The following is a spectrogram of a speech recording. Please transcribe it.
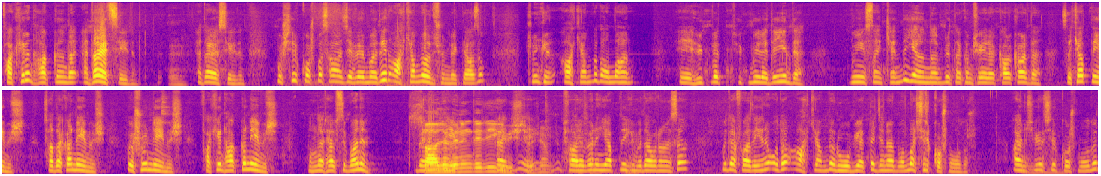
fakirin hakkını da eda etseydim. Evet. Eda etseydim. Bu şirk koşma sadece verme değil, ahkamda da düşünmek lazım. Çünkü ahkamda da Allah'ın e, hükmet hükmüyle değil de bu insan kendi yanından bir takım şeyler kalkar da zekat neymiş, sadaka neymiş, öşür neymiş, fakirin hakkı neymiş. Bunlar hepsi benim. Benim Salebe'nin dediği gibi Evet, işte hocam. Efendim. yaptığı gibi davranırsa bu defa da yine o da ahkamda, rububiyette Cenab-ı Allah şirk koşma olur. Aynı şekilde şirk koşma olur.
